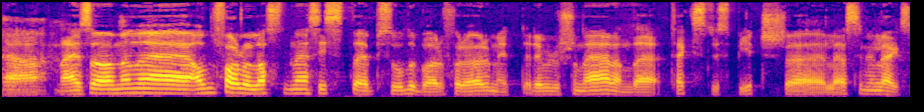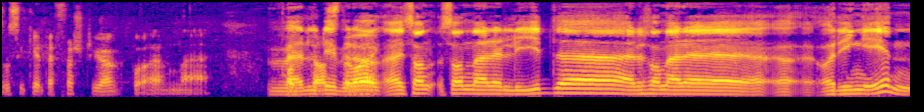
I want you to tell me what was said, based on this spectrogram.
Ja, nei, så, men jeg anbefaler å laste ned siste episode bare for å høre mitt revolusjonerende text-to-speech-leserinnlegg, som sikkert er første gang på en eh, Veldig bra. Sånn, sånn, er det lyd eh, Eller sånn er det Å ringe inn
